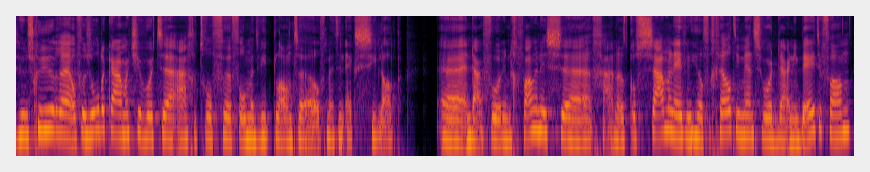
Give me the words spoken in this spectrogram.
hun schuren of een zolderkamertje wordt aangetroffen vol met wietplanten of met een ecstasy-lab. en daarvoor in de gevangenis gaan. Dat kost de samenleving heel veel geld. Die mensen worden daar niet beter van.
